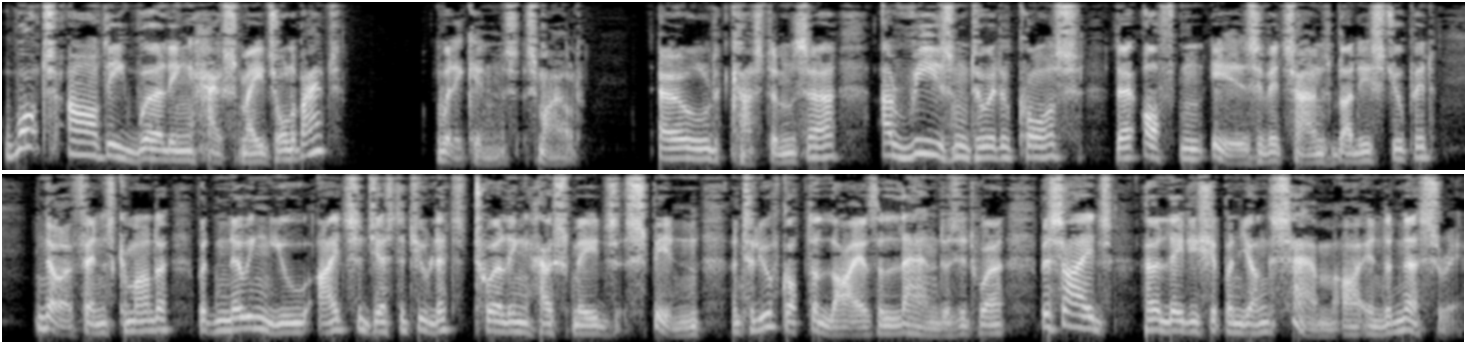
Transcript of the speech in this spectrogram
what are the whirling housemaids all about? Willikins smiled. Old custom, sir. A reason to it, of course. There often is, if it sounds bloody stupid. No offence, Commander, but knowing you, I'd suggest that you let twirling housemaids spin until you've got the lie of the land, as it were. Besides, her ladyship and young Sam are in the nursery.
